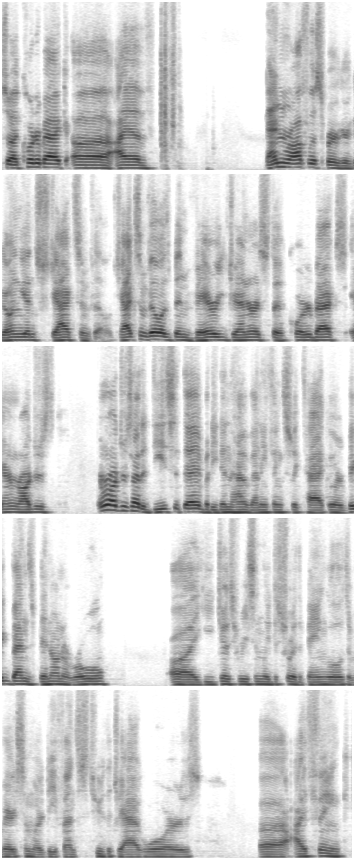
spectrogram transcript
So at quarterback, uh, I have Ben Roethlisberger going against Jacksonville. Jacksonville has been very generous to quarterbacks. Aaron Rodgers, Aaron Rodgers had a decent day, but he didn't have anything spectacular. Big Ben's been on a roll. Uh, he just recently destroyed the Bengals, a very similar defense to the Jaguars. Uh, I think,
